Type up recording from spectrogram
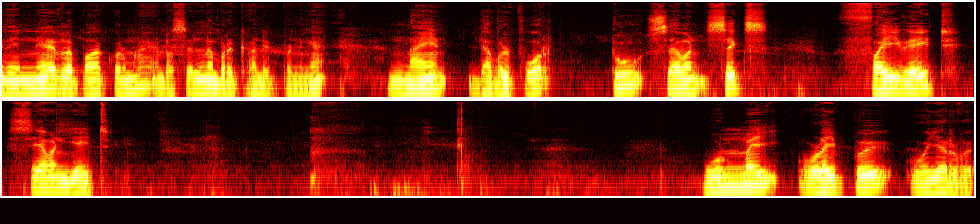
இதை நேரில் பார்க்கணும்னா என்ற செல் நம்பருக்கு கான்டாக்ட் பண்ணுங்கள் nine double four two seven six five eight seven eight. உண்மை உழைப்பு உயர்வு.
